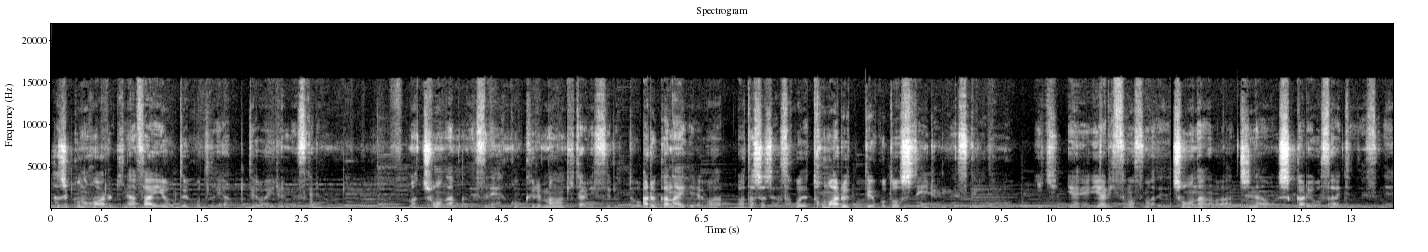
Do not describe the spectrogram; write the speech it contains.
端っこの方歩きなさいよということでやってはいるんですけれども、まあ、長男がですねこう車が来たりすると歩かないで私たちはそこで止まるっていうことをしているんですけれどもややり過ごすまで長男は次男をしっかり抑えてですね、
